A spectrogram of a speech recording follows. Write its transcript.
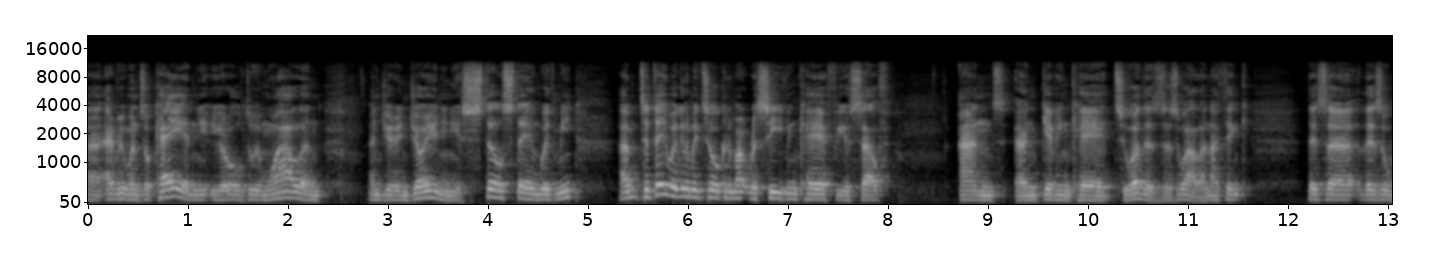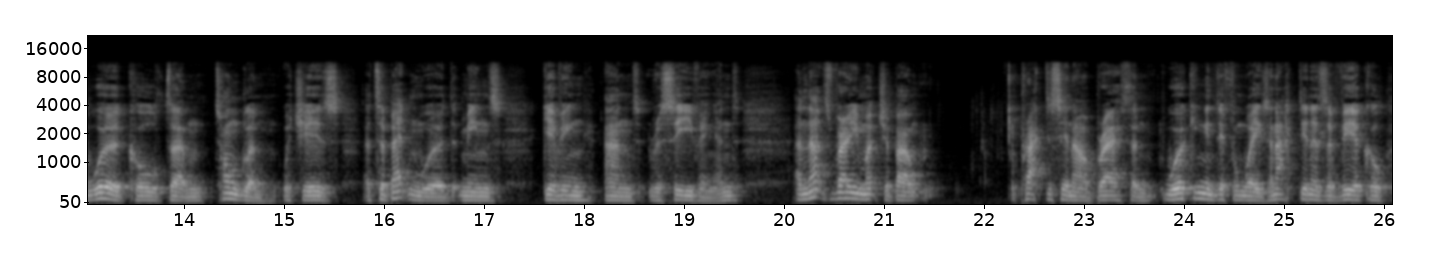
uh, everyone's okay and you're all doing well and, and you're enjoying and you're still staying with me. Um, today we're going to be talking about receiving care for yourself and, and giving care to others as well. And I think there's a, there's a word called um, Tonglen, which is a Tibetan word that means giving and receiving. And and that's very much about practicing our breath and working in different ways and acting as a vehicle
